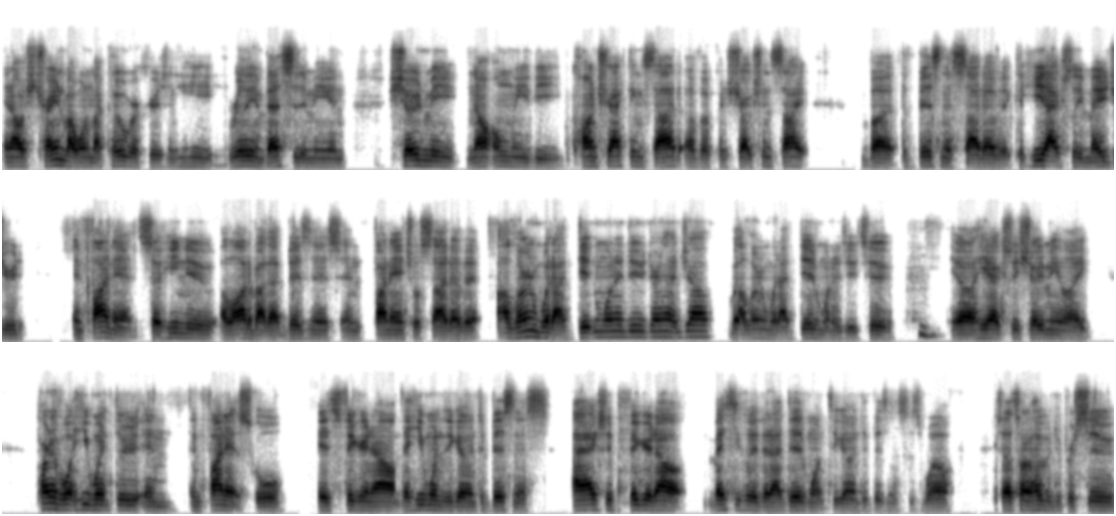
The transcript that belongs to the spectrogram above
And I was trained by one of my coworkers, and he really invested in me and showed me not only the contracting side of a construction site, but the business side of it. He actually majored in finance, so he knew a lot about that business and financial side of it. I learned what I didn't want to do during that job, but I learned what I did want to do too. Hmm. Yeah, he actually showed me like part of what he went through in in finance school is figuring out that he wanted to go into business. I actually figured out basically that I did want to go into business as well. So that's what I'm hoping to pursue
